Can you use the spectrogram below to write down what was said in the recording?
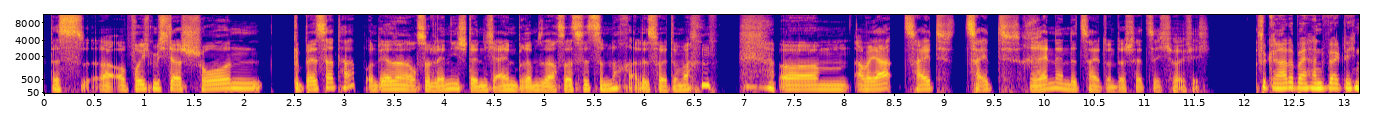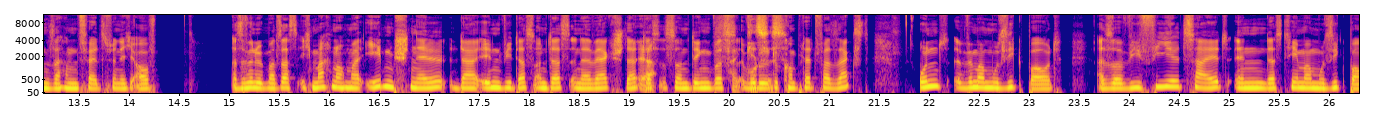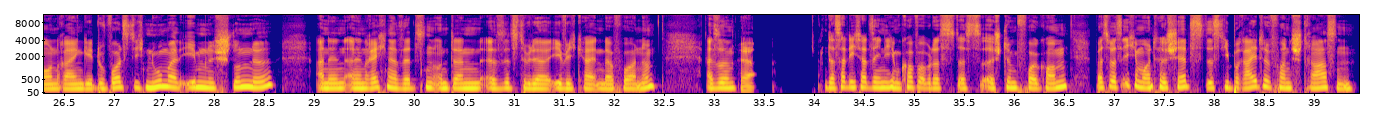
Das, äh, obwohl ich mich da schon gebessert habe und er dann auch so Lenny ständig einbremst, sagst, was willst du noch alles heute machen? ähm, aber ja, Zeit, Zeit, rennende Zeit unterschätze ich häufig. Also gerade bei handwerklichen Sachen fällt es, finde ich, auf. Also wenn du mal sagst, ich mache noch mal eben schnell da irgendwie das und das in der Werkstatt, ja. das ist so ein Ding, was, wo du, du komplett versackst. Und wenn man Musik baut, also wie viel Zeit in das Thema Musik bauen reingeht. Du wolltest dich nur mal eben eine Stunde an den, an den Rechner setzen und dann äh, sitzt du wieder Ewigkeiten davor, ne? Also ja. Das hatte ich tatsächlich nicht im Kopf, aber das, das äh, stimmt vollkommen. Weißt du, was ich immer unterschätze, ist die Breite von Straßen.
